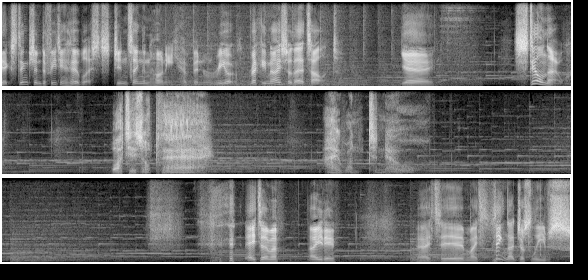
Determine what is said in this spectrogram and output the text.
The extinction defeating herbalists, Ginseng and Honey, have been re recognized for their talent. Yay. Still no. What is up there? I want to know. hey, Toma. How you doing? Right, um, I think that just leaves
